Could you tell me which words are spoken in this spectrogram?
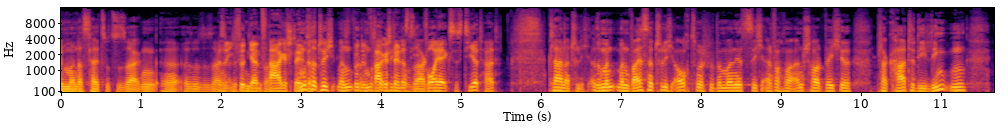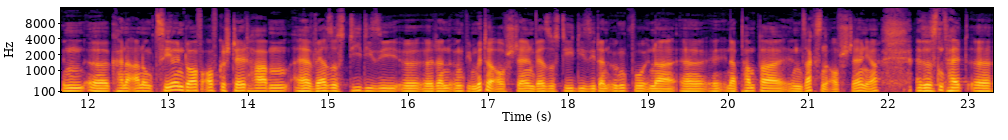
Wenn man das halt sozusagen, äh, also sozusagen. Also ich würde ja in. Frage stellen, man muss dass- natürlich, man, ich würde in Frage stellen, dass die vorher existiert hat. Klar, natürlich. Also man, man weiß natürlich auch, zum Beispiel, wenn man jetzt sich einfach mal anschaut, welche Plakate die Linken in, äh, keine Ahnung, Zehlendorf aufgestellt haben, äh, versus die, die sie äh, äh, dann irgendwie Mitte aufstellen, versus die, die sie dann irgendwo in der, äh, in der Pampa in Sachsen aufstellen, ja. Also es sind halt äh,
